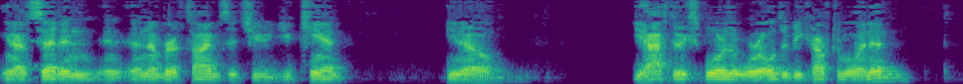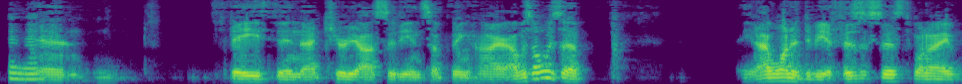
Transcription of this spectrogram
you know, I've said in, in, a number of times that you you can't, you know, you have to explore the world to be comfortable in it, mm-hmm. and faith in that curiosity and something higher. I was always a, you know, I wanted to be a physicist when I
